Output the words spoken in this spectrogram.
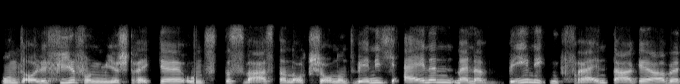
und alle vier von mir strecke und das war's dann auch schon. Und wenn ich einen meiner wenigen freien Tage habe,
